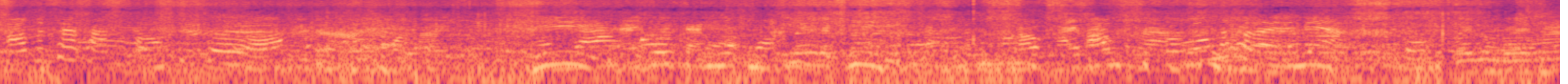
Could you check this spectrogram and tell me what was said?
เขาไม่ใช่ทำของพี่เลยเหรอ พี่ให้ด้วยกันหมดเลยนะพี่เขาขายพันสามเท่าไหร่เนี่ย ได้กำไรห้า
